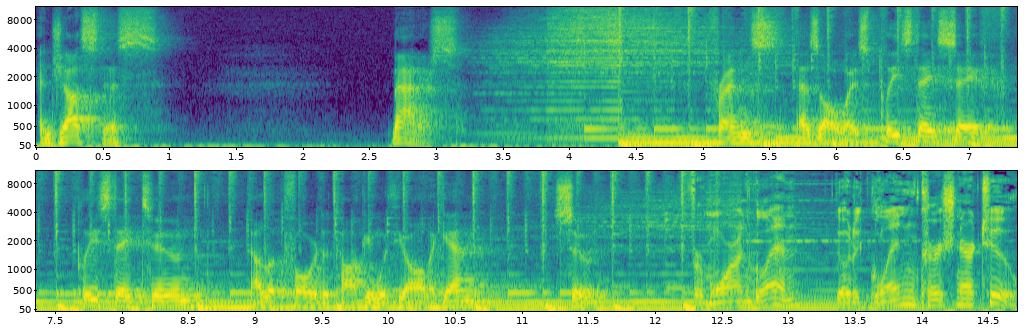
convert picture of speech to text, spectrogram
And justice matters. Friends, as always, please stay safe. Please stay tuned. I look forward to talking with you all again soon. For more on Glenn, go to Glenn Kirschner 2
